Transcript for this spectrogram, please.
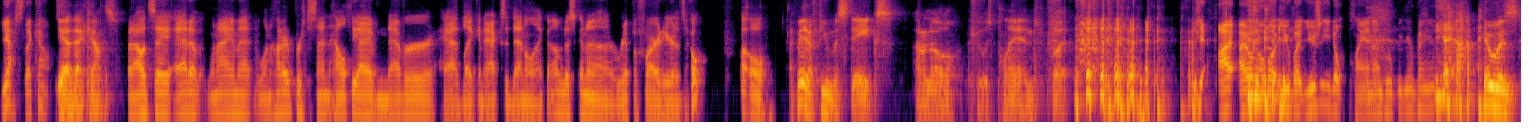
Yes, that counts. yeah, that counts. But I would say at a when I am at 100% healthy, I have never had like an accidental like "Oh, I'm just gonna rip a fart here. It's like oh, uh oh. I've made a few mistakes. I don't know if it was planned, but Yeah, I, I don't know about you, but usually you don't plan on pooping your pants. Yeah, it was.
